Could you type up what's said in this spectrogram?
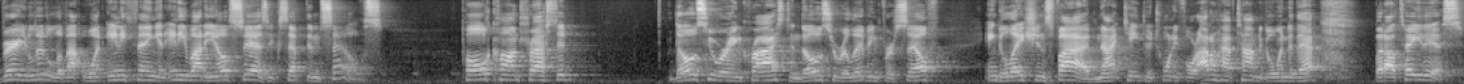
very little about what anything and anybody else says except themselves. Paul contrasted those who are in Christ and those who are living for self in Galatians 5 19 through 24. I don't have time to go into that, but I'll tell you this.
